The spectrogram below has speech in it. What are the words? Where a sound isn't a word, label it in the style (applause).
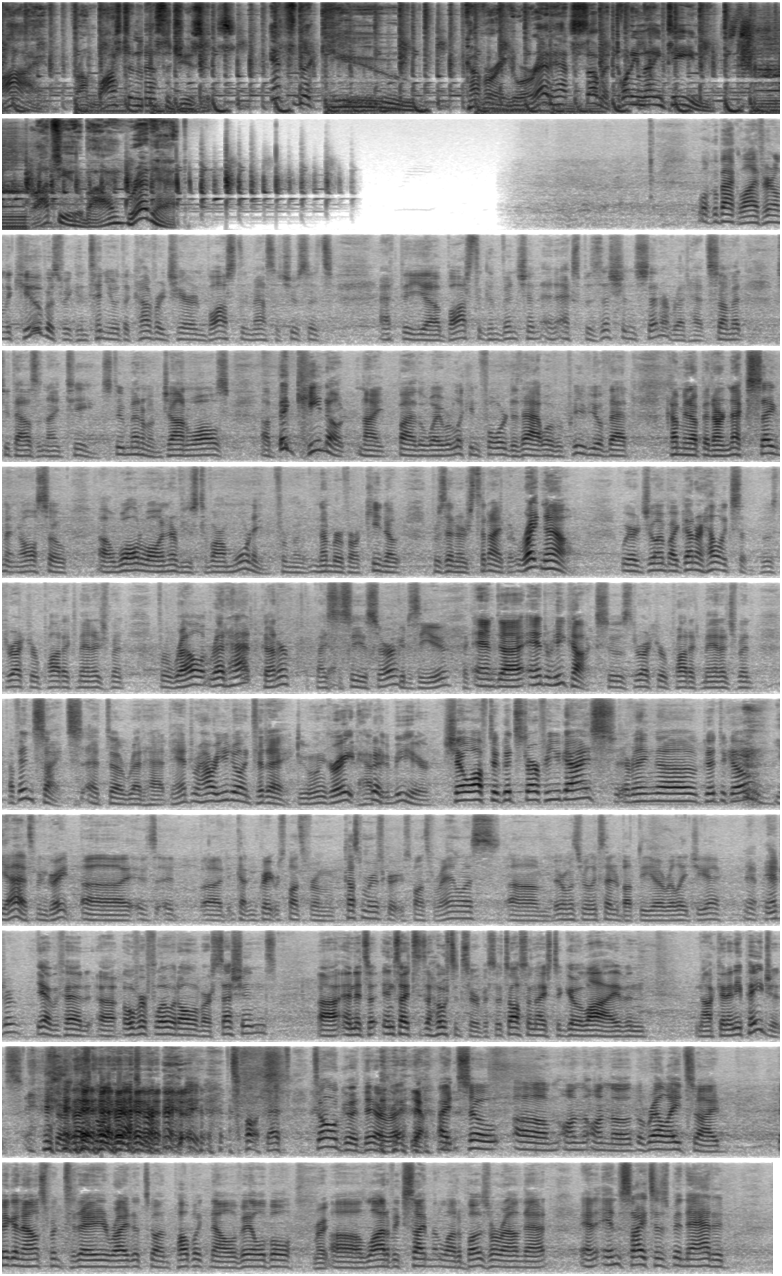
Live from Boston, Massachusetts, it's theCUBE. Covering Red Hat Summit 2019. Brought to you by Red Hat. Welcome back live here on theCUBE as we continue with the coverage here in Boston, Massachusetts at the uh, Boston Convention and Exposition Center, Red Hat Summit 2019. Stu Miniman, John Walls, a big keynote night, by the way. We're looking forward to that. We'll have a preview of that coming up in our next segment and also uh, wall-to-wall -wall interviews tomorrow morning from a number of our keynote presenters tonight. But right now, we are joined by Gunnar Hellekson, who's Director of Product Management for Red Hat. Gunnar, nice yeah. to see you, sir. Good to see you. and uh, Andrew Hecox, who is Director of Product Management of Insights at uh, Red Hat. Andrew, how are you doing today? Doing great, happy good. to be here. Show off to a good start for you guys? Everything uh, good to go? (clears throat) yeah, it's been great. Uh, it's it, uh, gotten great response from customers, great response from analysts. Um, everyone's really excited about the uh, RHEL 8 GA. Yeah. Andrew? Yeah, we've had uh, overflow at all of our sessions. Uh, and it's a, Insights is a hosted service, so it's also nice to go live and not get any pages. So that's (laughs) going great too. it's, all, that's, it's all good there, right? yeah. All right, so um, on, on the, the RHEL 8 side, big announcement today, right? It's gone public, now available. Right. Uh, a lot of excitement, a lot of buzz around that. And Insights has been added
